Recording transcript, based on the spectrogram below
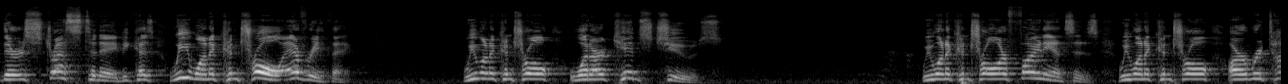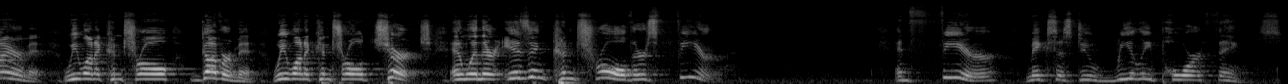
there is stress today because we want to control everything. We want to control what our kids choose. We want to control our finances. We want to control our retirement. We want to control government. We want to control church. And when there isn't control, there's fear. And fear makes us do really poor things.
